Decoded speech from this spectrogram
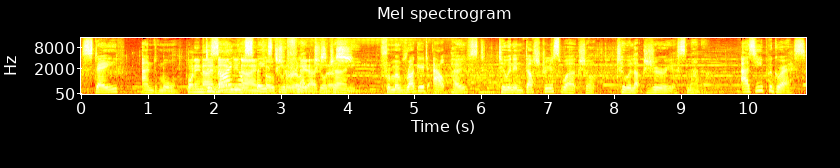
stave, and more. Design your space to reflect your journey, from a rugged outpost to an industrious workshop to a luxurious manor. As you progress,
